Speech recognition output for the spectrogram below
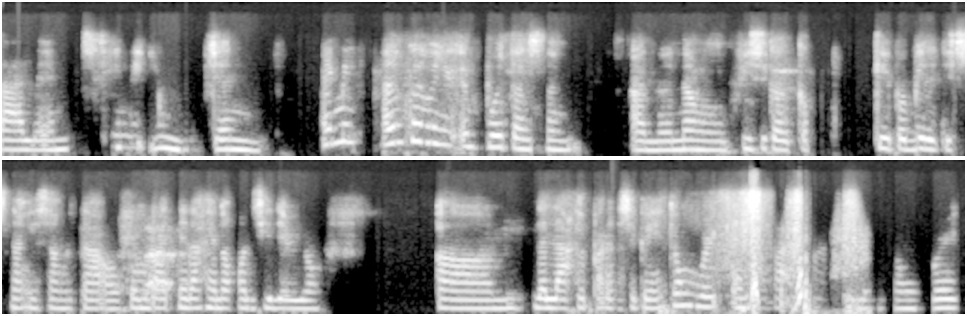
talents, hindi yung gender? I mean, alam ko yung importance ng ano ng physical cap- capabilities ng isang tao kung bakit nila kino-consider yung um, lalaki para sa ganitong work and babae para sa ganitong work.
